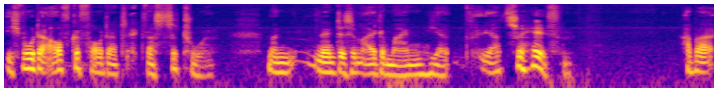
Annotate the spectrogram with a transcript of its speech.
Ich wurde aufgefordert, etwas zu tun. Man nennt es im Allgemeinen hier, ja, zu helfen. Aber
